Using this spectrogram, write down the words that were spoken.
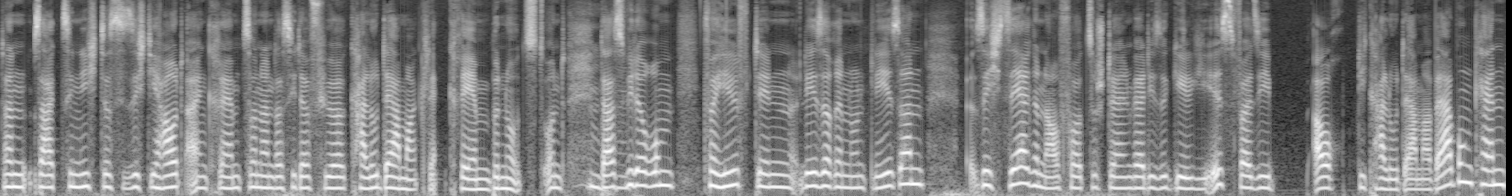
dann sagt sie nicht, dass sie sich die Haut eincremt, sondern dass sie dafür Caloderma-Creme benutzt. Und mhm. das wiederum verhilft den Leserinnen und Lesern, sich sehr genau vorzustellen, wer diese Gilgi ist, weil sie auch die Kaloderma Werbung kennen,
